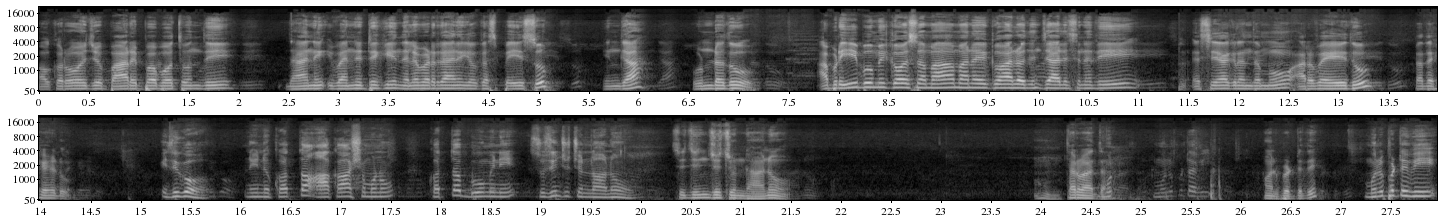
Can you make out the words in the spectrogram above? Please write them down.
ఒకరోజు పారిపోబోతుంది. దాని ఇవన్నిటికీ నిలబడడానికి ఒక స్పేసు ఇంకా ఉండదు. అప్పుడు ఈ భూమి కోసమా మనకు ఆలోచించాల్సినది? ఎస్యా గ్రంథము అరవై ఐదు పదిహేడు. ఇదిగో నేను కొత్త ఆకాశమును కొత్త భూమిని సృజించుచున్నాను. సృజించుచున్నాను. తర్వాత? మునుపుటవి. మొదలుపెట్టిది మునుపటివి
